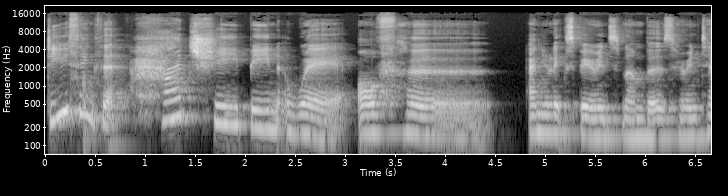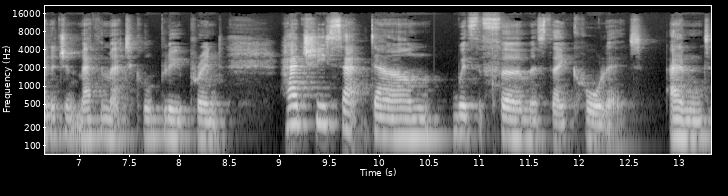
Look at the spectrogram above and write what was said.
Do you think that had she been aware of her annual experience numbers, her intelligent mathematical blueprint, had she sat down with the firm, as they call it, and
